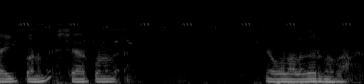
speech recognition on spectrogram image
லைக் பண்ணுங்கள் ஷேர் பண்ணுங்கள் எவ்வளோ அழகாக இருக்குன்னு பாருங்கள்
